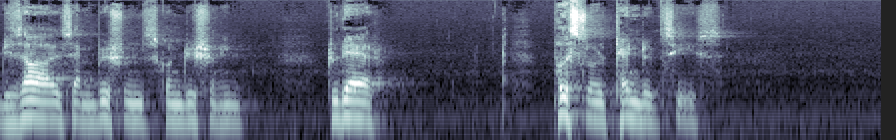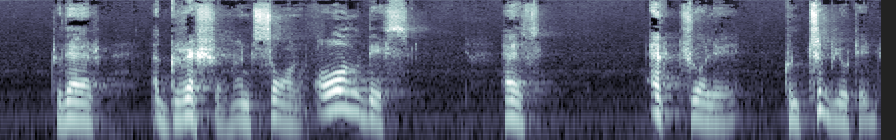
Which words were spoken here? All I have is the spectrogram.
desires, ambitions, conditioning, to their personal tendencies, to their aggression, and so on. All this has actually contributed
